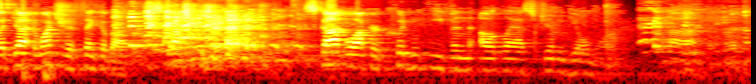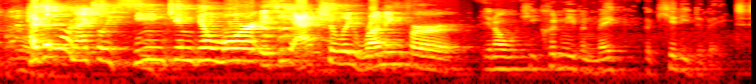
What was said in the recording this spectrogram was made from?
but I want you to think about it. Scott, Scott Walker couldn't even outlast Jim Gilmore. Uh, Has anyone actually seen Jim Gilmore? Is he actually running for? you know, he couldn't even make the kitty debate.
